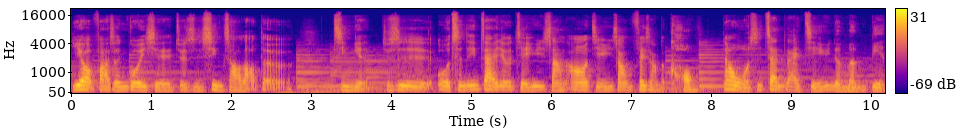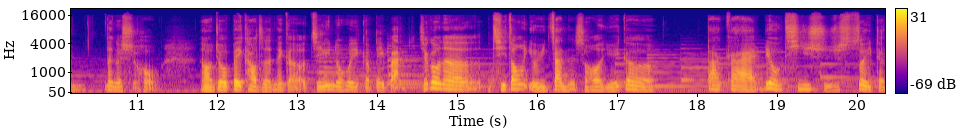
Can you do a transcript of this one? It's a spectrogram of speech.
也有发生过一些就是性骚扰的经验，就是我曾经在就捷运上，然后捷运上非常的空，那我是站在捷运的门边那个时候，然后就背靠着那个捷运都会一个背板，结果呢，其中有一站的时候有一个。大概六七十岁的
